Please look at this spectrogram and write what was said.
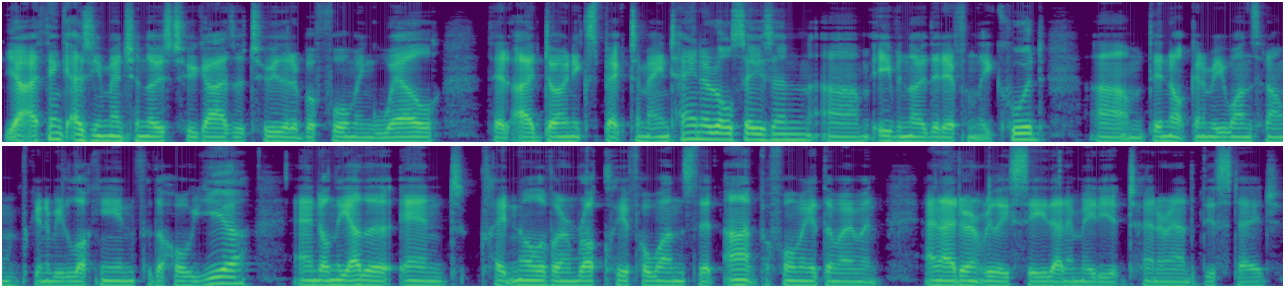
yeah, I think as you mentioned, those two guys are two that are performing well that I don't expect to maintain it all season, um, even though they definitely could. Um, they're not going to be ones that I'm going to be locking in for the whole year. And on the other end, Clayton Oliver and Rockliff are ones that aren't performing at the moment, and I don't really see that immediate turnaround at this stage.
